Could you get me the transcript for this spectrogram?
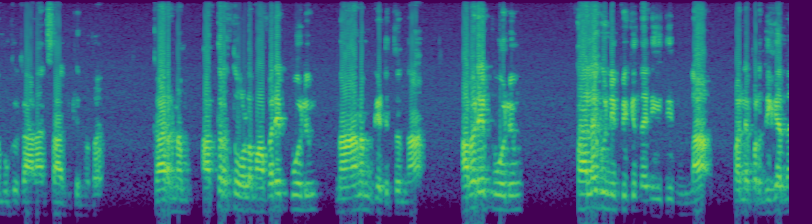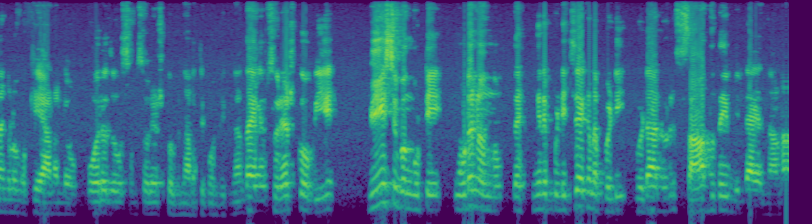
നമുക്ക് കാണാൻ സാധിക്കുന്നത്. കാരണം അത്രത്തോളം അവരെ പോലും നാണം കെടുത്തുന്ന അവരെ പോലും തലകുനിപ്പിക്കുന്ന രീതിയിലുള്ള പല പ്രതികരണങ്ങളും ഒക്കെയാണല്ലോ ഓരോ ദിവസം സുരേഷ് ഗോപി നടത്തിക്കൊണ്ടിരിക്കുന്നത്. എന്തായാലും സുരേഷ് ഗോപിയെ വി ശിവൻകുട്ടി ഉടനൊന്നും ഇങ്ങനെ പിടിച്ചേക്കണ പിടി വിടാൻ ഒരു സാധ്യതയും ഇല്ല എന്നാണ്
